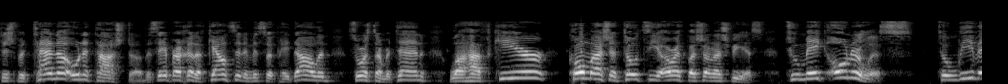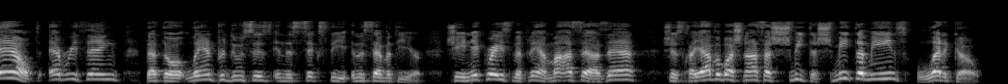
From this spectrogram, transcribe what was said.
Tishbetana unatashta. The Sefer Achadav counts it in Mitzvah Peidalid, source number 10. Lahafkir kol masha totzi areth bashan To make ownerless to leave out everything that the land produces in the sixth in the seventh year. She nikreis mepnei ma'aseh hazeh shes chayavu bashnasa shmita. Shmita means let it go.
